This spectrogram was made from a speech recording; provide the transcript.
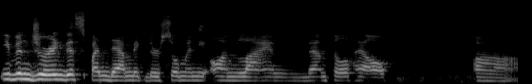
even during this pandemic, there's so many online mental health uh,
